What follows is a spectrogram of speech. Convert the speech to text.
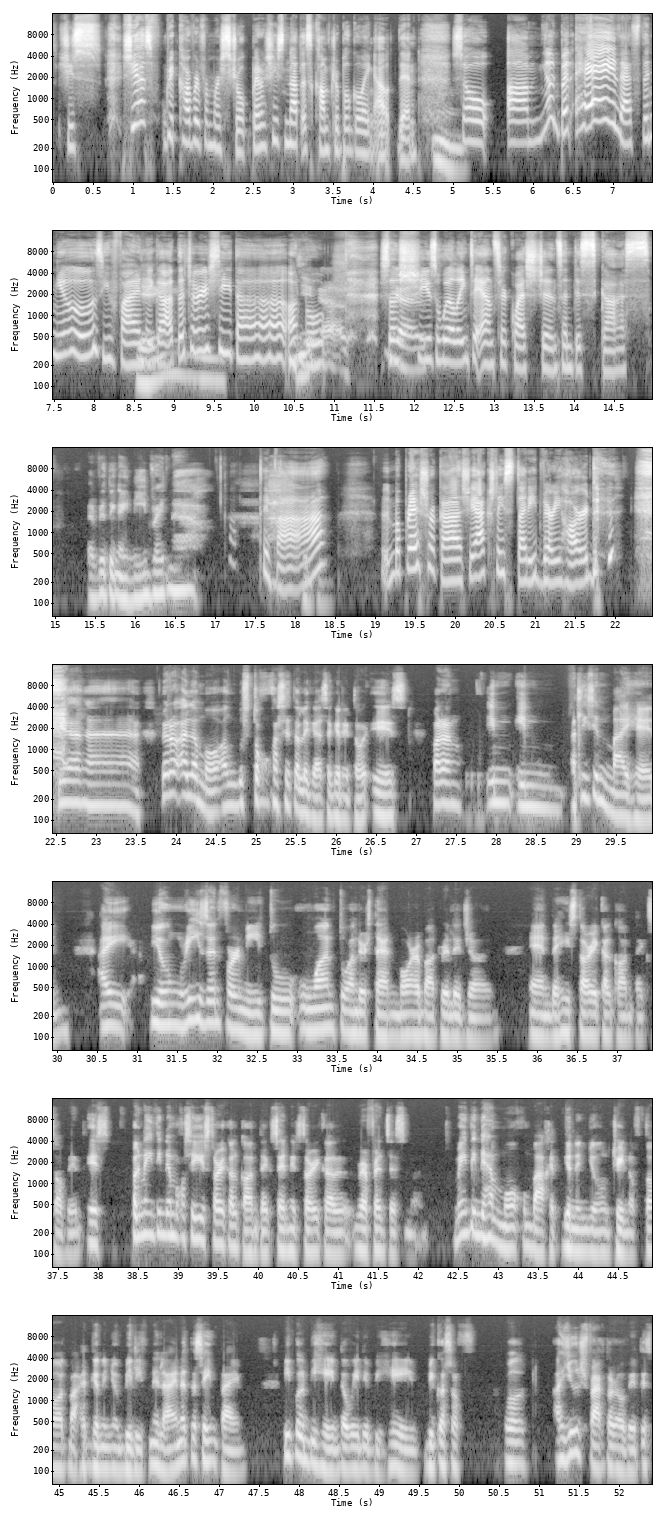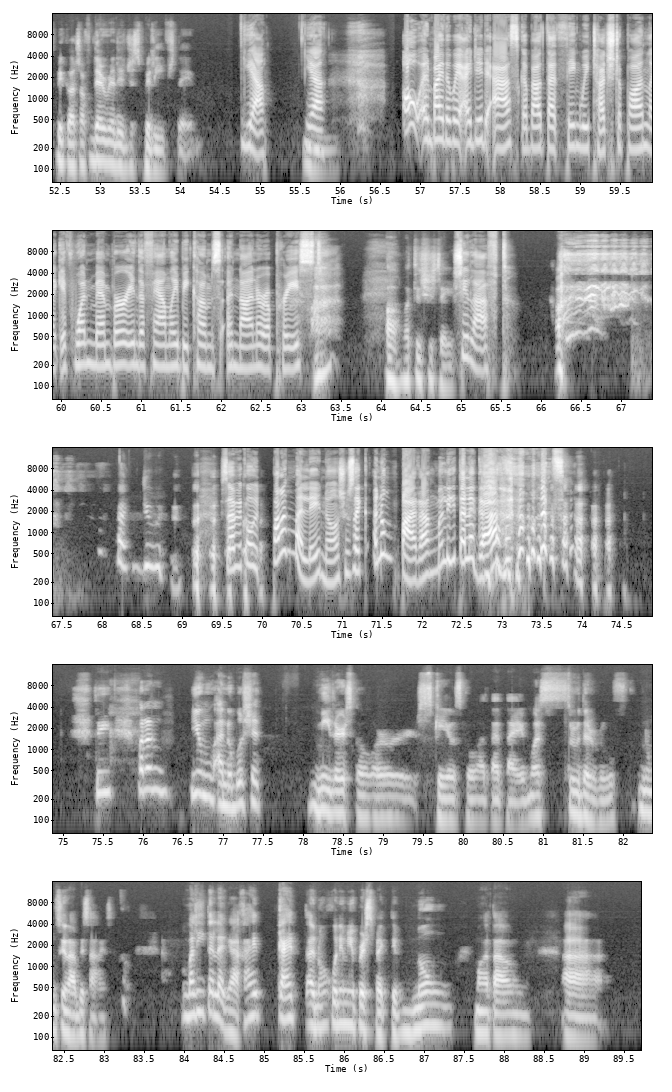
she's she has recovered from her stroke but she's not as comfortable going out then Mm. So, um, yun. But hey, that's the news. You finally got the. Teresita on board. Yes. So Yes. she's willing to answer questions and discuss. Everything I need right now. Diba? Ma-pressure ka. She actually studied very hard. Kaya nga. Pero alam mo, ang gusto ko kasi talaga sa ganito is parang in in at least in my head ay yung reason for me to want to understand more about religion and the historical context of it is pag naintindihan mo kasi historical context and historical references mo, maintindihan mo kung bakit ganun yung train of thought, bakit ganun yung belief nila. And at the same time, people behave the way they behave because of, well, a huge factor of it is because of their religious beliefs din. yeah. Yeah. Oh, and by the way, I did ask about that thing we touched upon. Like, if one member in the family becomes a nun or a priest, Ah? Oh, what did she say? she laughed. Sabi ko, parang mali, no? She was like, anong parang? Mali talaga. See, parang yung ano bullshit meters ko or scales ko at that time was through the roof nung sinabi sa akin. Mali talaga. Kahit, kahit ano, kunin mo yung perspective nung mga taong uh,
